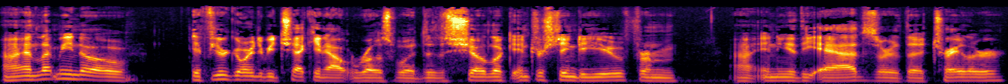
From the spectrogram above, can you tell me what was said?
Uh, and let me know if you're going to be checking out Rosewood. Does the show look interesting to you from uh, any of the ads or the trailer?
